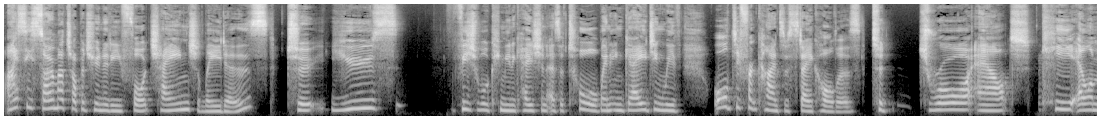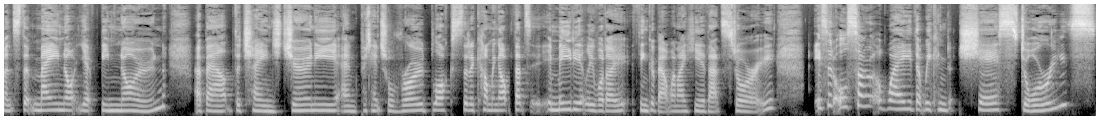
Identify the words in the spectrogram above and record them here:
I see so much opportunity for change leaders to use visual communication as a tool when engaging with all different kinds of stakeholders to draw out key elements that may not yet be known about the change journey and potential roadblocks that are coming up. That's immediately what I think about when I hear that story. Is it also a way that we can share stories?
